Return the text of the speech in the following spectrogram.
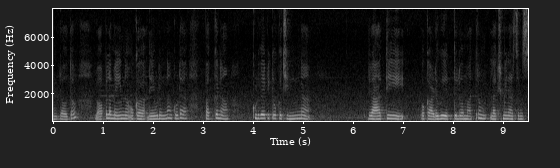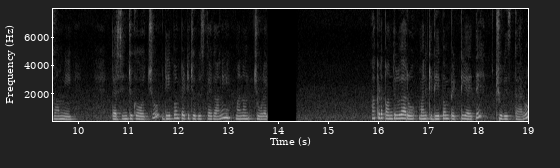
ఎంటర్ అవుతాం. లోపల మెయిన్ ఒక దేవుడు ఉన్నా కూడా పక్కన కుడివైపుకి ఒక చిన్న రాతి ఒక అడుగు ఎత్తులో మాత్రం లక్ష్మీ నరసింహస్వామిని దర్శించుకోవచ్చు. దీపం పెట్టి చూపిస్తే కానీ మనం చూడలే. అక్కడ పంతులు గారు మనకి దీపం పెట్టి అయితే చూపిస్తారు.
